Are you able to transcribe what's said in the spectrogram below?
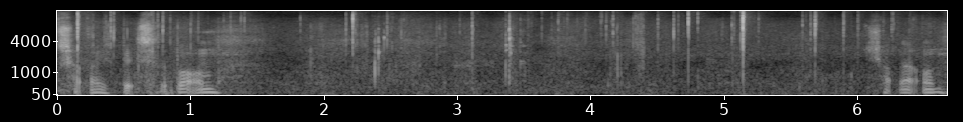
Chuck those bits to the bottom. chuck that on.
